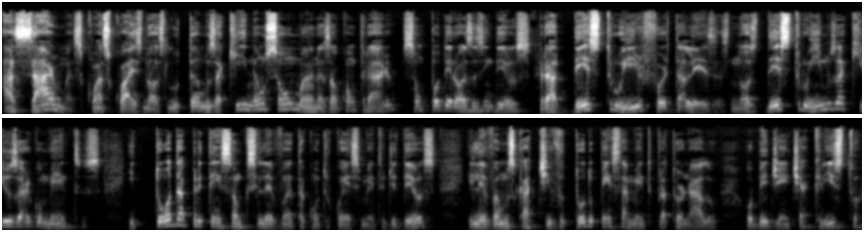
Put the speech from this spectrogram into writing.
As armas com as quais nós lutamos aqui não são humanas, ao contrário, são poderosas em Deus para destruir fortalezas. Nós destruímos aqui os argumentos e toda a pretensão que se levanta contra o conhecimento de Deus e levamos cativo todo o pensamento para torná-lo obediente a Cristo,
